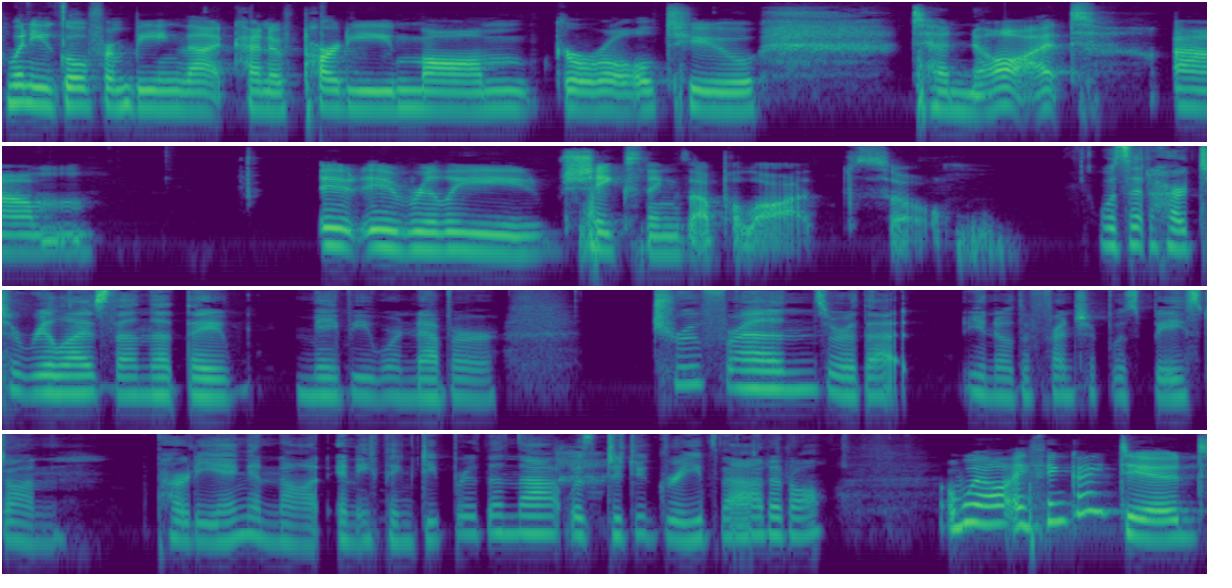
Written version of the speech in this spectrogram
when you go from being that kind of party mom girl to to not um it it really shakes things up a lot. So was it hard to realize then that they maybe were never true friends or that, you know, the friendship was based on partying and not anything deeper than that? Was did you grieve that at all? Well, I think I did.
